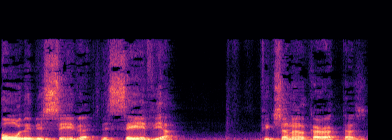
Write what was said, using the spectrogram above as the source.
Only the Savior, the Savior. Fictional characters.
